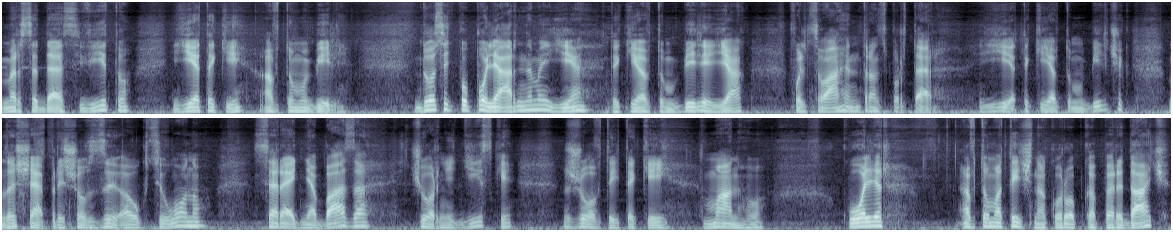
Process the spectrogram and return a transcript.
Mercedes Vito. Є такі автомобілі. Досить популярними є такі автомобілі, як Volkswagen Transporter. Є такий автомобільчик, лише прийшов з аукціону, середня база, чорні диски, жовтий такий манго колір, автоматична коробка передач,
